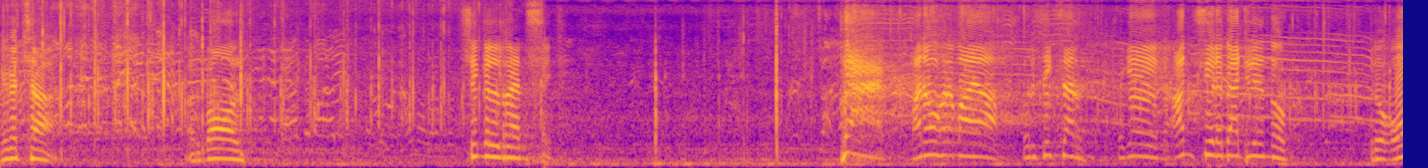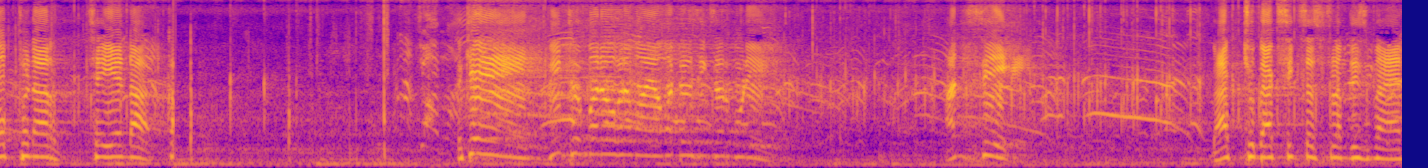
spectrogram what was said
മികച്ച ഒരു ബോൾ സിംഗിൾ റൺസ് മനോഹരമായ ഒരു സിക്സർ അഗൈൻ അൻസിയുടെ ബാറ്റിൽ നിന്നും. ഒരു ഓപ്പണർ ചെയ്യേണ്ട വീണ്ടും മനോഹരമായ മറ്റൊരു സിക്സർ കൂടി അൻസി back to back sixes from this man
